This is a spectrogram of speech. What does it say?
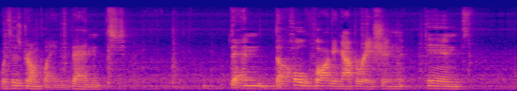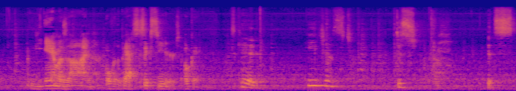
with his drum playing than than the whole logging operation in the Amazon over the past six years. Okay, this kid, he just, just, it's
